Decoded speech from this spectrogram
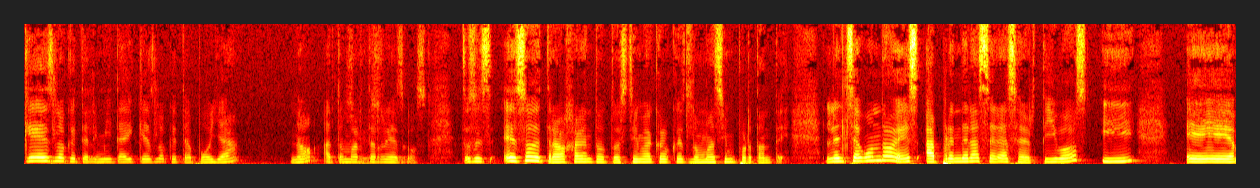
es lo que te limita y qué es lo que te apoya ¿no? A tomarte riesgos. Entonces, eso de trabajar en tu autoestima creo que es lo más importante. El segundo es aprender a ser asertivos y eh,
